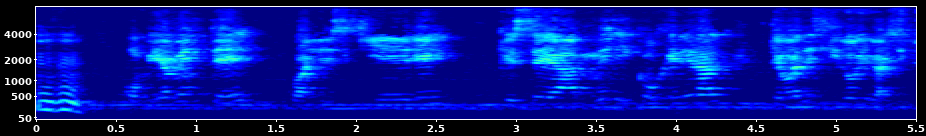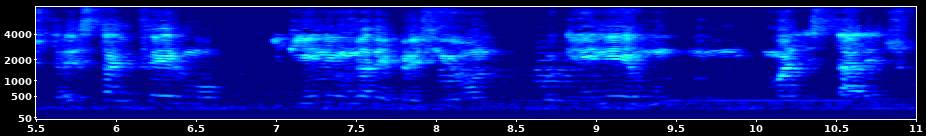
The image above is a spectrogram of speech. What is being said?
general. Ujú. Obviamente, cualesquiera que sea médico general te va a decir, oiga, si usted está enfermo y tiene una depresión o tiene un, un malestar en su,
